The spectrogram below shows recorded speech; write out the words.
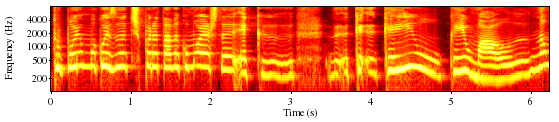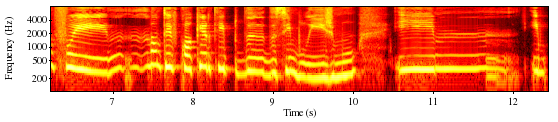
propõe uma coisa disparatada como esta. É que, que caiu, caiu mal, não foi, não teve qualquer tipo de, de simbolismo e, e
